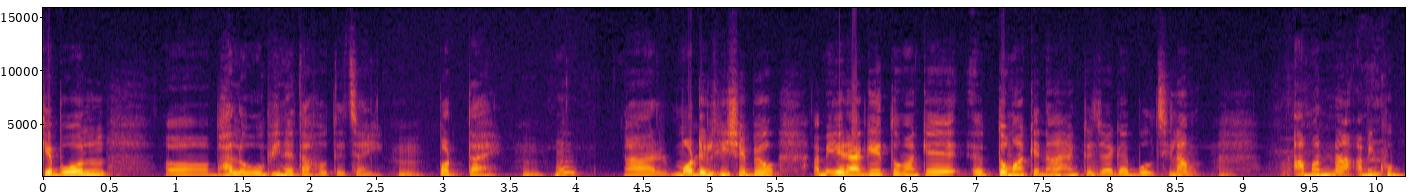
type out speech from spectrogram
কেবল ভালো অভিনেতা হতে চাই পর্দায়। হুম? আর মডেল হিসেবেও আমি এর আগে তোমাকে তোমাকে না একটা জায়গায় বলছিলাম আমার না আমি খুব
